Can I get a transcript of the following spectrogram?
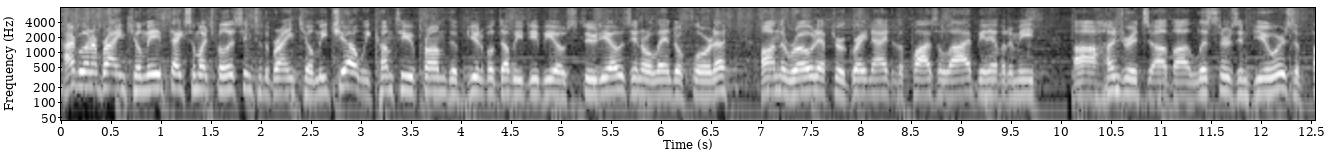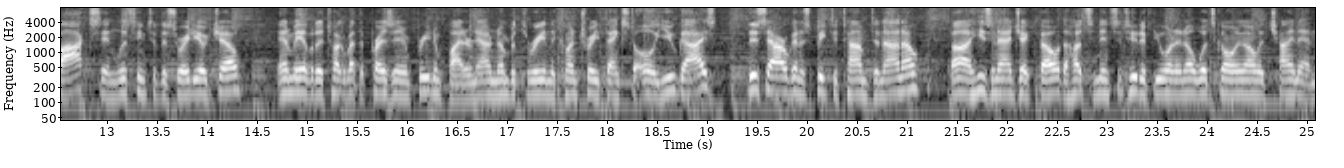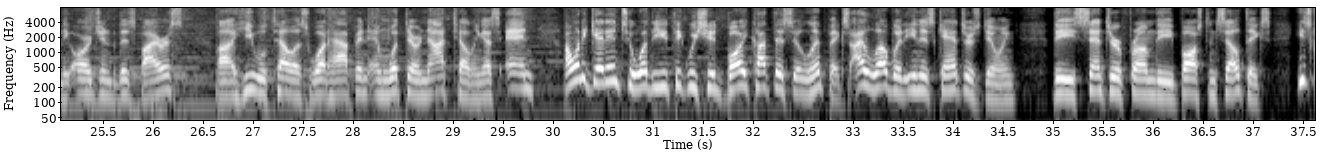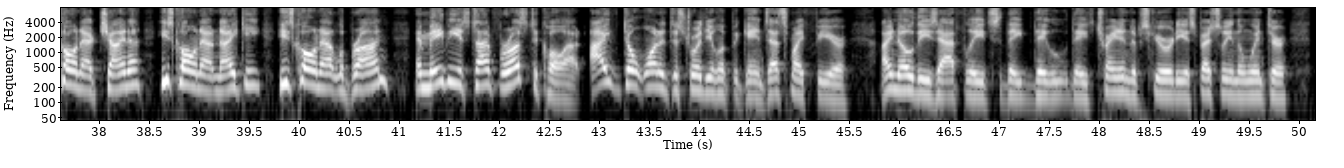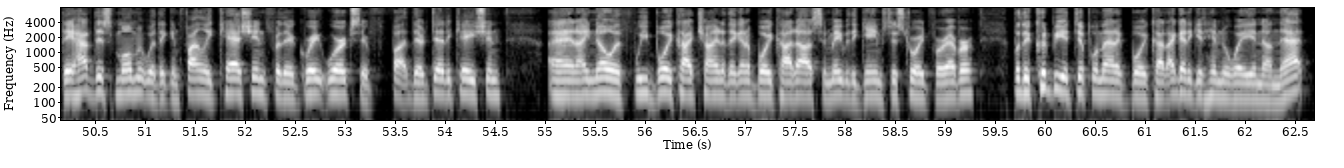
Hi, everyone. I'm Brian Kilmeade. Thanks so much for listening to the Brian Kilmeade Show. We come to you from the beautiful WDBO studios in Orlando, Florida, on the road after a great night at the Plaza Live, being able to meet uh, hundreds of uh, listeners and viewers of Fox and listening to this radio show, and be able to talk about the president and freedom fighter, now number three in the country, thanks to all you guys. This hour, we're going to speak to Tom DiNanno. Uh, he's an adjunct fellow at the Hudson Institute. If you want to know what's going on with China and the origin of this virus, uh, he will tell us what happened and what they're not telling us. And I want to get into whether you think we should boycott this Olympics. I love what Enes Kanter's doing, the center from the Boston Celtics. He's calling out China. He's calling out Nike. He's calling out LeBron. And maybe it's time for us to call out. I don't want to destroy the Olympic Games. That's my fear. I know these athletes. They they they train in obscurity, especially in the winter. They have this moment where they can finally cash in for their great works, their their dedication. And I know if we boycott China, they're going to boycott us, and maybe the game's destroyed forever. But there could be a diplomatic boycott. I got to get him to weigh in on that.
